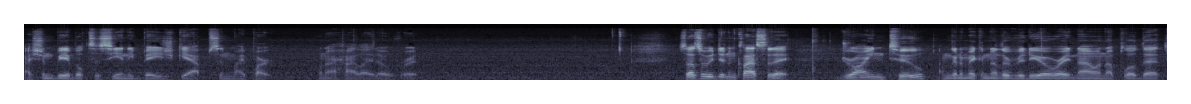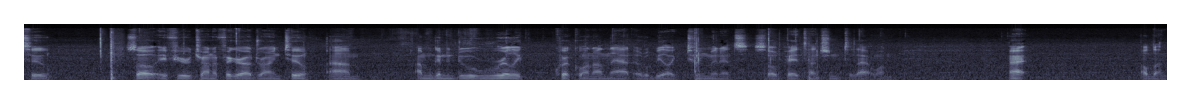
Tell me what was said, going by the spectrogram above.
I shouldn't be able to see any beige gaps in my part when I highlight over it. So that's what we did in class today. Drawing 2, I'm going to make another video right now and upload that too. So if you're trying to figure out drawing 2, um, I'm going to do a really quick one on that. It'll be like two minutes, so pay attention to that one. Alright, all done.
